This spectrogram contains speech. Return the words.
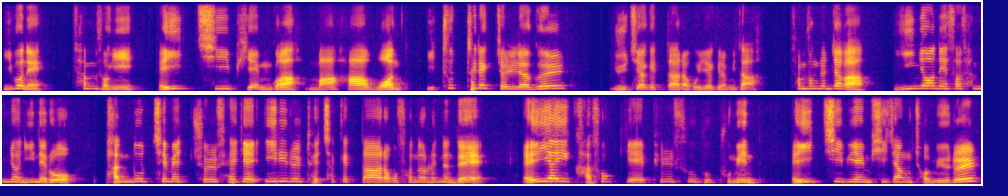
이번에 삼성이 HBM과 마하원 이 투트랙 전략을 유지하겠다라고 이야기를 합니다. 삼성전자가 2년에서 3년 이내로 반도체 매출 세계 1위를 되찾겠다라고 선언을 했는데 AI 가속기의 필수 부품인 HBM 시장 점유율을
